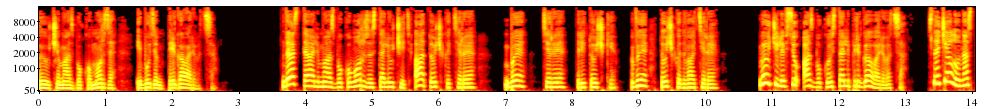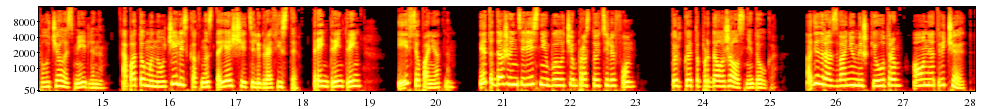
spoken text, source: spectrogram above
Выучим азбуку Морзе и будем переговариваться. Достали мы азбуку Морзе и стали учить А, точка, тире, Б, тире, три точки, В, точка, два, тире. Выучили всю азбуку и стали переговариваться. Сначала у нас получалось медленно, а потом мы научились, как настоящие телеграфисты. Трень-трень-трень, и все понятно. Это даже интереснее было, чем простой телефон. Только это продолжалось недолго. Один раз звоню Мишке утром, а он не отвечает.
